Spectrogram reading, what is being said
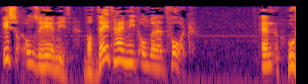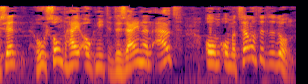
is onze Heer niet? Wat deed hij niet onder het volk? En hoe, zend, hoe zond hij ook niet de zijnen uit om, om hetzelfde te doen?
